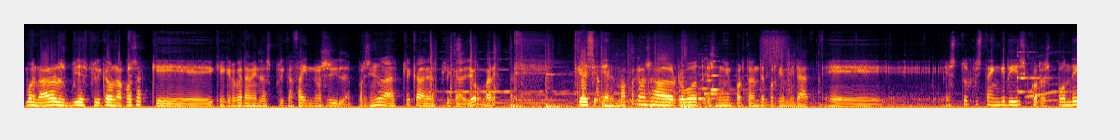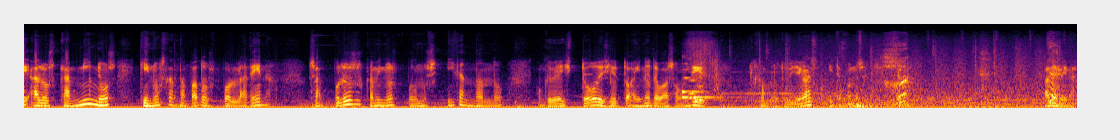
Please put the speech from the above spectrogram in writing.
Bueno, ahora os voy a explicar una cosa que, creo que también la explica Fai. No sé si por si no la explica, la voy a explicar yo, ¿vale? Que es el mapa que nos ha dado el robot es muy importante porque mirad, eh, esto que está en gris corresponde a los caminos que no están tapados por la arena. O sea, por esos caminos podemos ir andando, aunque veáis todo desierto, ahí no te vas a hundir. Por ejemplo, tú llegas y te pones aquí. Vale, mira,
